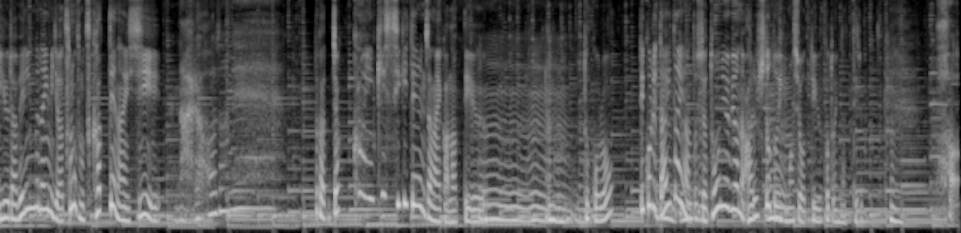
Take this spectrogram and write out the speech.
いうラベリングの意味ではそもそも使ってないしなるほどね。だから若干行き過ぎてるんじゃないかなっていうところ。でこれ代替案としては糖尿病のある人と言いましょうっていうことになってる、うん。は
